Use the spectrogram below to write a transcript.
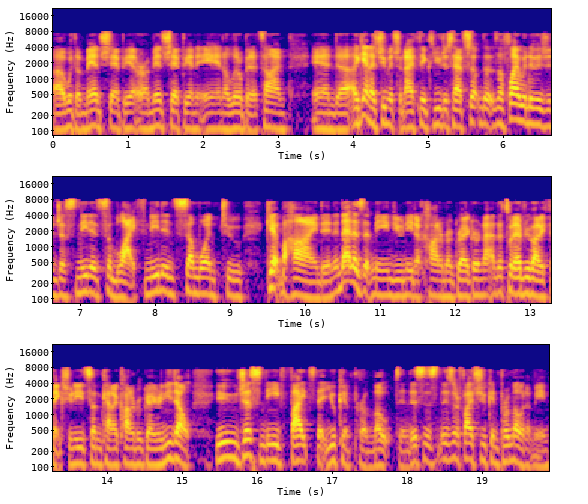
uh, with a men's champion or a men's champion in a little bit of time. And uh, again, as you mentioned, I think you just have some, the, the flyweight division just needed some life, needed someone to get behind, and, and that doesn't mean you need a Conor McGregor. Not, that's what everybody thinks. You need some kind of Conor McGregor. You don't. You just need fights that you can promote, and this is these are fights you can promote. I mean,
